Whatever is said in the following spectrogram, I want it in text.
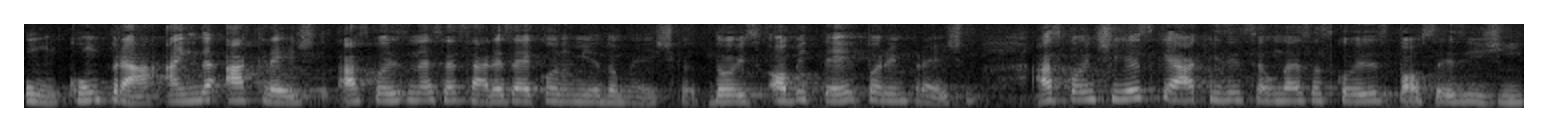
1. Um, comprar, ainda a crédito, as coisas necessárias à economia doméstica. 2. Obter por empréstimo as quantias que a aquisição dessas coisas possa exigir.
